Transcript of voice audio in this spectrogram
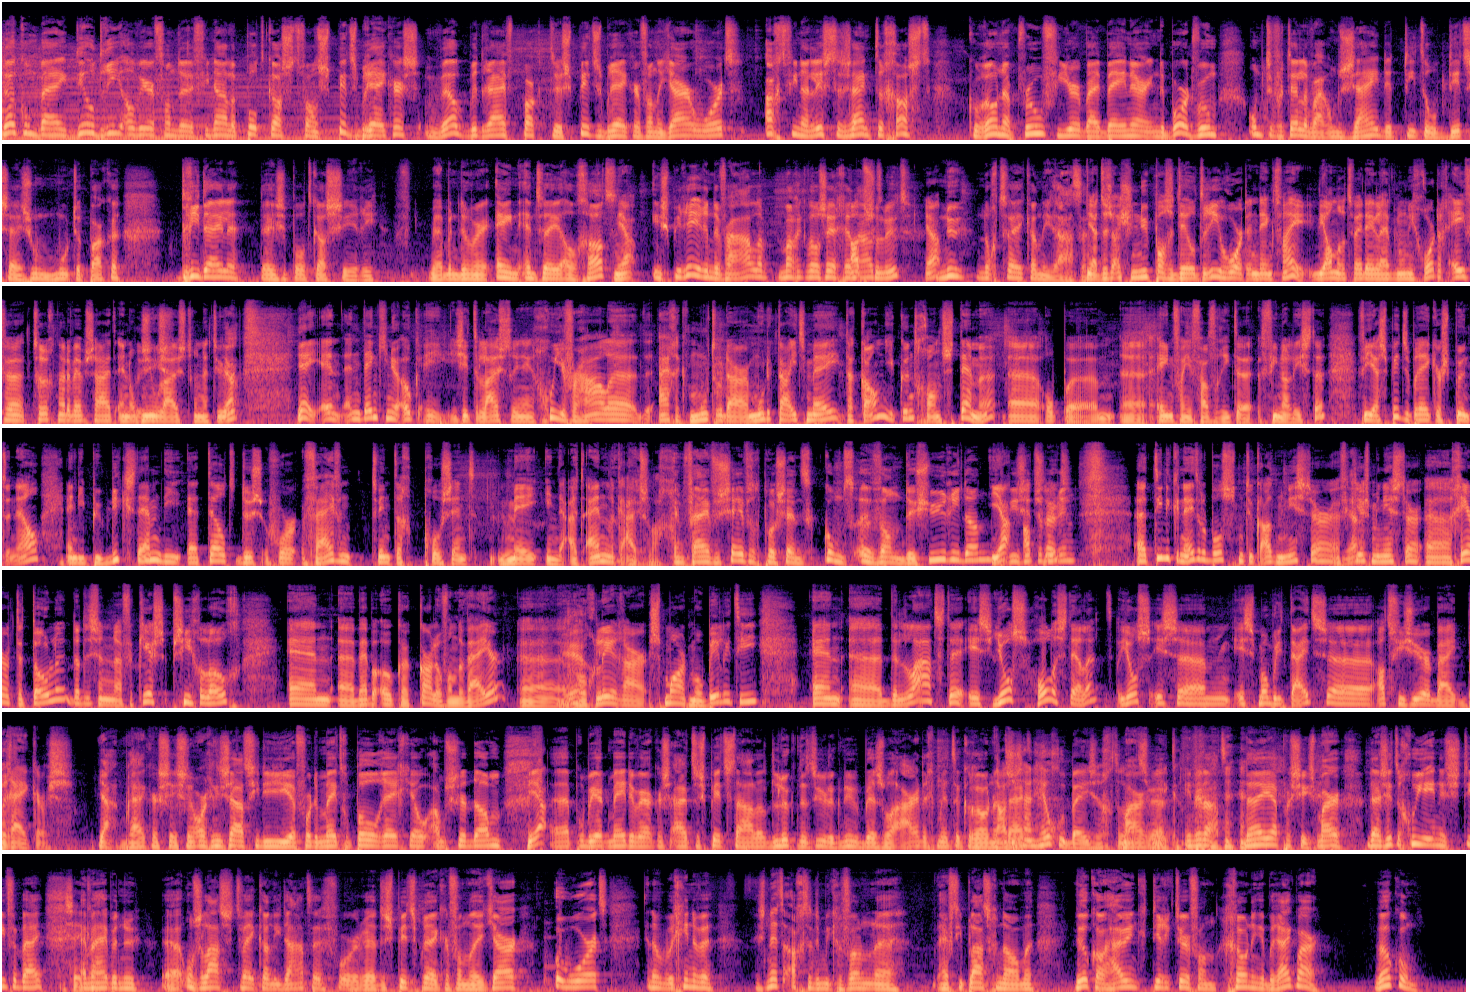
Welkom bij deel 3 alweer van de finale podcast van Spitsbrekers. Welk bedrijf pakt de Spitsbreker van het jaar award? Acht finalisten zijn te gast. Corona-proof hier bij BNR in de boardroom om te vertellen waarom zij de titel dit seizoen moeten pakken. Drie delen deze podcastserie. We hebben nummer 1 en 2 al gehad. Ja. Inspirerende verhalen, mag ik wel zeggen. Absoluut. Ja. Nu nog twee kandidaten. Ja, dus als je nu pas deel 3 hoort en denkt van... hé, hey, die andere twee delen heb ik nog niet gehoord... even terug naar de website en opnieuw Precies. luisteren natuurlijk. Nee, en, en denk je nu ook, hey, je zit te luisteren en denkt... goede verhalen, eigenlijk moeten we daar, moet ik daar iets mee? Dat kan. Je kunt gewoon stemmen eh, op eh, eh, een van je favoriete finalisten... via spitsbrekers.nl. En die publiekstem die telt dus voor 25% mee in de uiteindelijke uitslag. En 75% komt eh, van de jury dan? Ja, Wie zit absoluut. er daarin? Eh Tineke Netelenbos, natuurlijk oud-minister, eh, verkeersminister. Eh Gerard de Tolen, dat is een verkeerspsycholoog. En we hebben ook Carlo van der Weijer, hoogleraar Smart Mobility. En de laatste is Jos Hollestelle. Jos is, ehm, is mobiliteitsadviseur bij Breikers. Ja, Breikers is een organisatie die eh, voor de metropoolregio Amsterdam Ja. eh, probeert medewerkers uit de spits te halen. Dat lukt natuurlijk nu best wel aardig met de Nou, coronatijd. ze zijn heel goed bezig de maar laatste eh, inderdaad. Nee, ja, precies. Maar daar zitten goede initiatieven bij. Zeker. En wij hebben nu eh, onze laatste twee kandidaten voor eh, de Spitsbreker van het jaar award. En dan beginnen we, dus net achter de microfoon eh, heeft hij plaatsgenomen. Wilco Huijink, directeur van Groningen Bereikbaar. Welkom.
